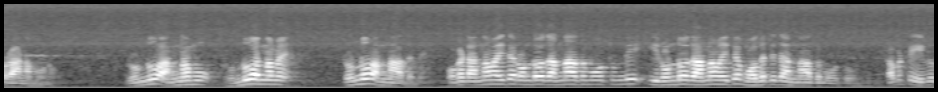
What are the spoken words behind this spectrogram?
ప్రాణమును. రెండు అన్నము రెండు అన్నమే రెండు అన్నాదమే. ఒకటి అన్నం అయితే రెండోది అన్నాదం అవుతుంది ఈ రెండోది అన్నం అయితే మొదటిది అన్నాదం అవుతుంది కాబట్టి ఇవి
